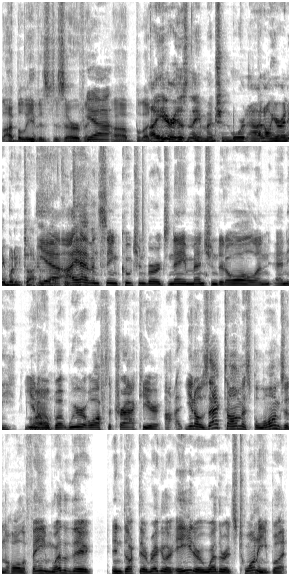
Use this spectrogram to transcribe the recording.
I believe is deserving. Yeah. uh, but I hear his name mentioned more. I don't hear anybody talking Yeah, about I haven't seen Kuechenberg's name mentioned at all, and and he, you know, but we're off the track here. I, you know, Zach Thomas belongs in the Hall of Fame, whether they induct their regular eight or whether it's twenty. But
